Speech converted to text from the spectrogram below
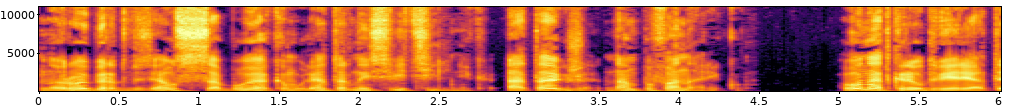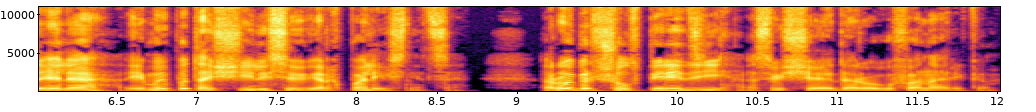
но Роберт взял с собой аккумуляторный светильник, а также нам по фонарику. Он открыл двери отеля, и мы потащились вверх по лестнице. Роберт шел впереди, освещая дорогу фонариком.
